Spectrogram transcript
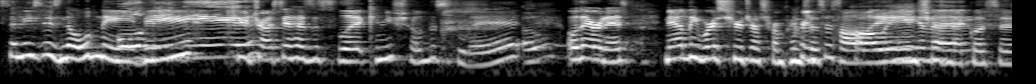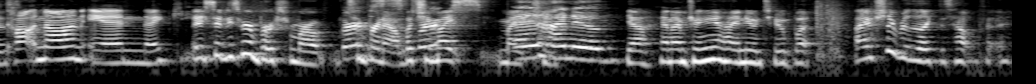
Sydney's is an Old Navy. Old Navy. Cute dress. It has a slit. Can you show the slit? Oh. oh there it is. Natalie, where's your dress from? Princess, Polly. And she has necklaces. Cotton On and Nike. They said these were Birks from our Super now, but she might might. And change- high noon. Yeah, and I'm drinking a high noon too, but I actually really like this outfit.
